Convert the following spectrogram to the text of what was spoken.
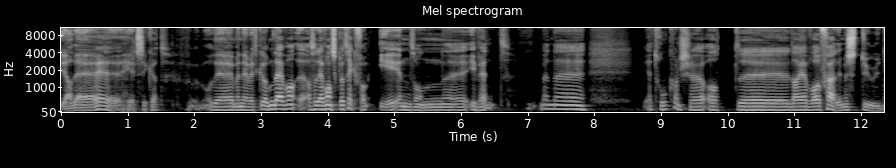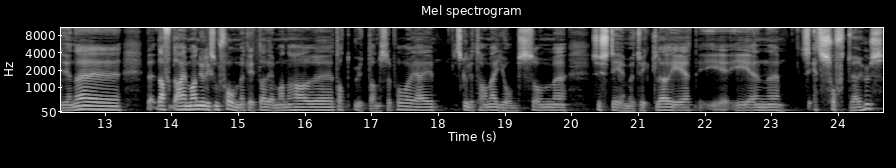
Ja, det er helt sikkert. Det, men jeg vet ikke om det er, altså det er vanskelig å trekke fram én sånn uh, event. Men uh, jeg tror kanskje at uh, da jeg var ferdig med studiene da, er man jo liksom formet litt av det man har tatt utdannelse på. Jeg skulle ta meg jobb som eh, systemutvikler i et, i, i en, eh, et softwarehus.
